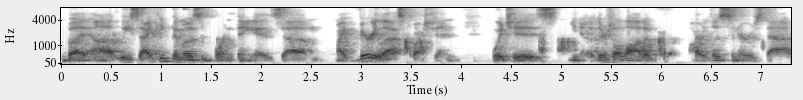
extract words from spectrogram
but uh, Lisa, I think the most important thing is um, my very last question, which is, you know, there's a lot of our listeners that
